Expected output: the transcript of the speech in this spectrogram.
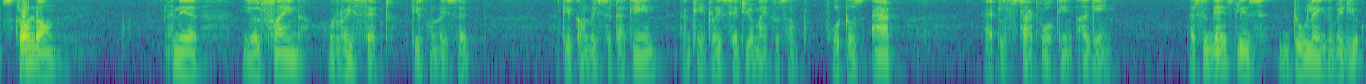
scroll down and here you will find reset. Click on reset. Click on reset again and it will reset your Microsoft Photos app. It will start working again. That's it guys. Please do like the video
